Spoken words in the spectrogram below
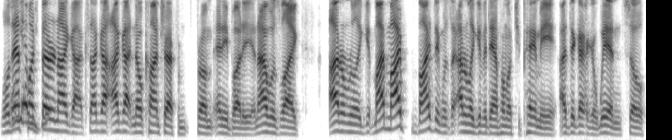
Well, Oh, that's yeah, much did. better than I got because I got I got no contract from from anybody, and I was like, I don't really get my my my thing was like I don't really give a damn how much you pay me. I think I could win, so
